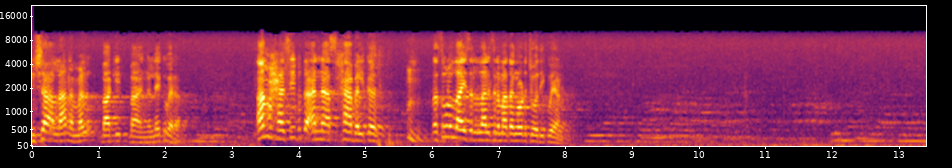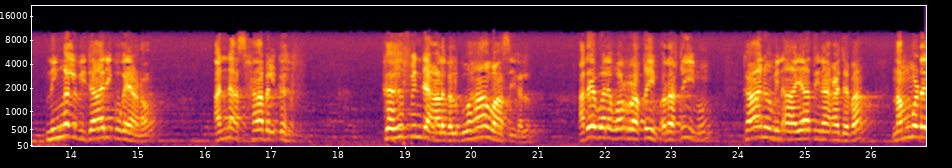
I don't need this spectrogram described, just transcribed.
ഇൻഷാ അല്ലാ നമ്മൾ ബാക്കി ഭാഗങ്ങളിലേക്ക് വരാം. അം ഹസീബ് അന്ന അസ്ഹാബൽ സ്വല്ലല്ലാഹി അലൈഹി വസല്ലം തങ്ങളോട് ചോദിക്കുകയാണ്. നിങ്ങൾ വിചാരിക്കുകയാണോ അന്ന അസ്ഹാബൽ കഹ്ഫ് കഹഫിന്റെ ആളുകൾ ഗുഹാവാസികൾ. അതേപോലെ റഖീമും അജബ. നമ്മുടെ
